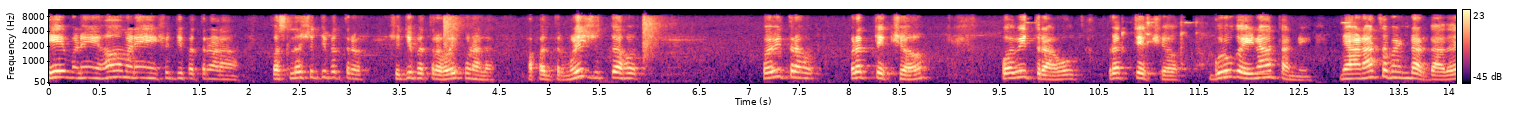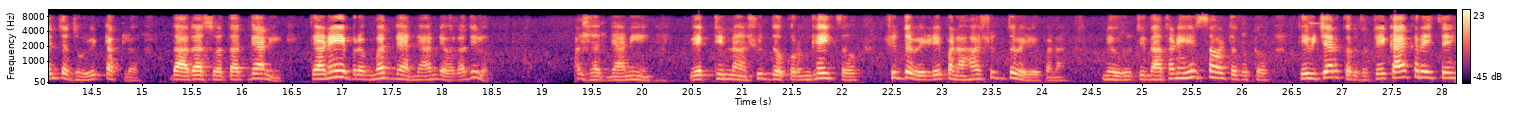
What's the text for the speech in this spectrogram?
हे म्हणे ह म्हणे शुद्धीपत्र आणा. कसलं शुद्धीपत्र? शुद्धीपत्र होय कुणाला? आपण तर मुळी शुद्ध आहोत. पवित्र आहोत. प्रत्यक्ष. पवित्र आहोत. प्रत्यक्ष. गुरु गैनाथांनी ज्ञानाचं भंडार दादांच्या झोळीत टाकलं. दादा स्वतः ज्ञानी त्याने ब्रह्मज्ञान ज्ञान देवाला दिलं. अशा ज्ञानी व्यक्तींना शुद्ध करून घ्यायचं. शुद्ध वेळेपणा हा शुद्ध वेळेपणा निवृत्तीनाथाने हेच वाटत होतं. ते विचार करत होते काय करायचे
